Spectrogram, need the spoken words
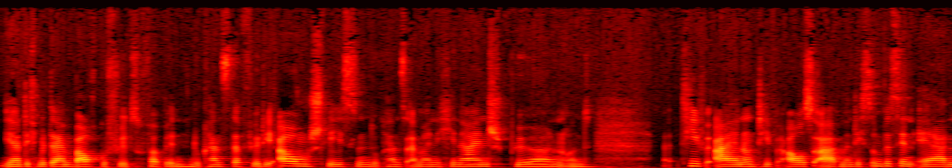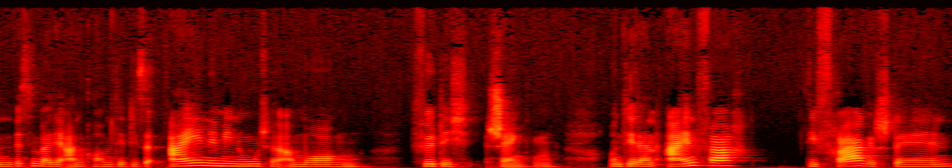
ja, dich mit deinem Bauchgefühl zu verbinden. Du kannst dafür die Augen schließen, du kannst einmal nicht hineinspüren und tief ein- und tief ausatmen, dich so ein bisschen erden, ein bisschen bei dir ankommen, dir diese eine Minute am Morgen für dich schenken und dir dann einfach die Frage stellen,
